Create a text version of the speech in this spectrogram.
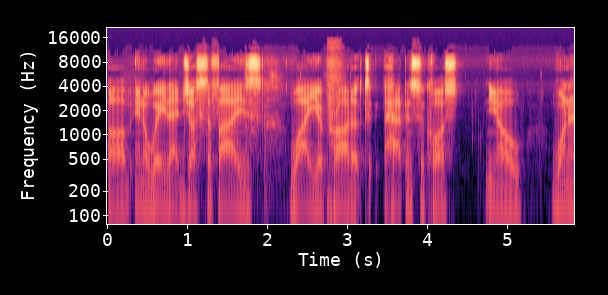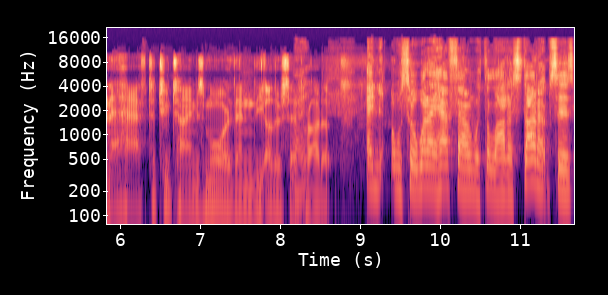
uh, in a way that justifies why your product happens to cost, you know, one and a half to two times more than the other said product. And so what I have found with a lot of startups is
